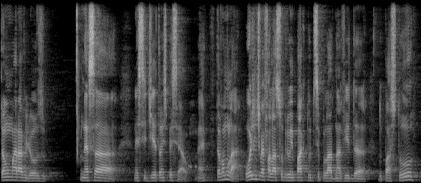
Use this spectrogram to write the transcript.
tão maravilhoso nessa, nesse dia tão especial. Né? Então vamos lá. Hoje a gente vai falar sobre o impacto do discipulado na vida do pastor,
